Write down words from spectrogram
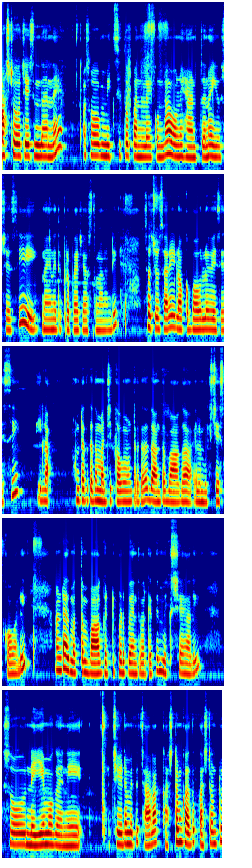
ఆ స్టోర్ చేసిన దాన్నే సో మిక్సీతో పని లేకుండా ఓన్లీ హ్యాండ్తోనే యూస్ చేసి నేనైతే ప్రిపేర్ చేస్తున్నానండి. సో చూసారా ఇలా ఒక బౌల్లో వేసేసి ఇలా ఉంటుంది కదా మజ్జిగ కవ్వ ఉంటుంది కదా దాంతో బాగా ఇలా మిక్స్ చేసుకోవాలి. అంటే అది మొత్తం బాగా గట్టి పడిపోయేంత వరకు అయితే మిక్స్ చేయాలి. సో నెయ్యి ఏమో కానీ చేయడం అయితే చాలా కష్టం కాదు. కష్టం టు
